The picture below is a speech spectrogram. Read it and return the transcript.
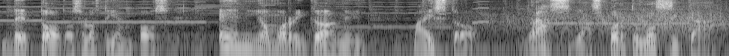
de todos los tiempos. Ennio Morricone, maestro, gracias por tu música.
